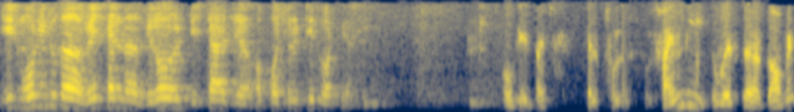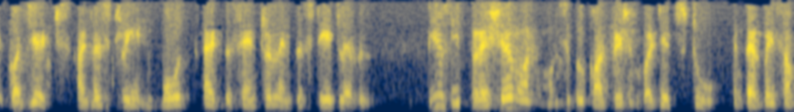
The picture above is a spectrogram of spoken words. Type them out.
it is more into the waste and uh, zero discharge uh, opportunities what we are seeing. Okay, that's helpful. Finally, with uh, government budgets under strain, both at the central and the state level, do you see pressure on municipal corporation budgets too, and thereby some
